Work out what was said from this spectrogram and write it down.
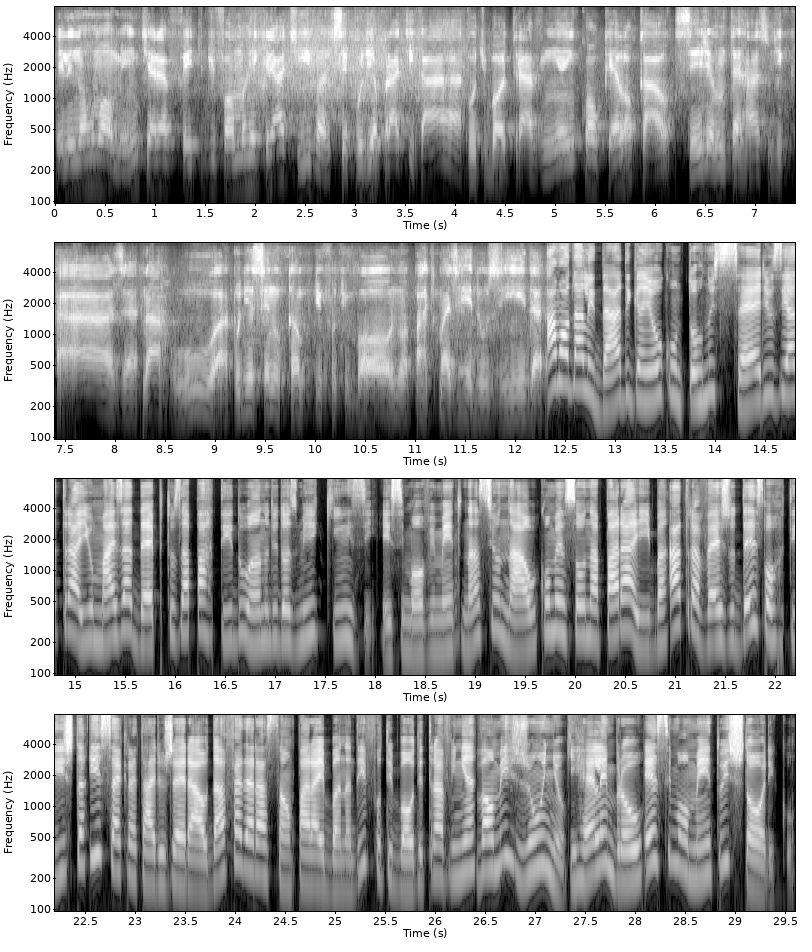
ele normalmente era feito de forma recreativa. Você podia praticar futebol de travinha em qualquer local, seja no terraço de casa, na rua, podia ser no campo de futebol, numa parte mais reduzida. A modalidade ganhou contornos sérios e atraiu mais adeptos a partir do ano de 2015. Esse movimento nacional começou na Paraíba através do desportista e secretário-geral da Federação Paraibana de Futebol de Travinha, Valmir Júnior, que relembrou esse momento histórico.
